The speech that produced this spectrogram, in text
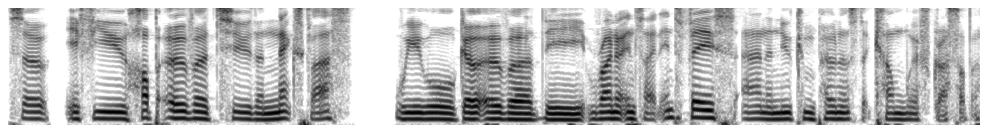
So if you hop over to the next class, we will go over the Rhino Inside interface and the new components that come with Grasshopper.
